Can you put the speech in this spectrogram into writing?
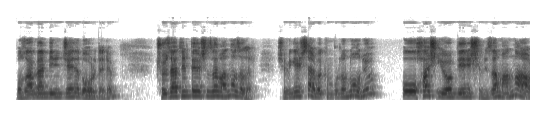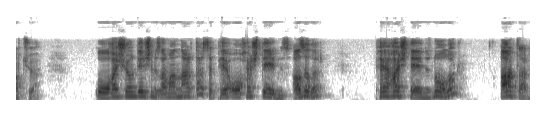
O zaman ben birinciye de doğru derim. Çözeltinin pH'i zamanla azalır. Şimdi gençler bakın burada ne oluyor? OH iyon derişimi zamanla artıyor. OH iyon derişimi zamanla artarsa pOH değeriniz azalır. pH değeriniz ne olur? Artar.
